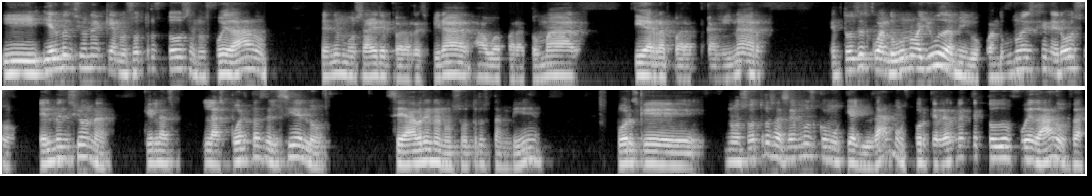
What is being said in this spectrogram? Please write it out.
Y, él menciona que a nosotros todo se nos fue dado. Tenemos aire para respirar, agua para tomar, tierra para caminar. Entonces, cuando uno ayuda, amigo, cuando uno es generoso, él menciona que las, las puertas del cielo se abren a nosotros también, porque nosotros hacemos como que ayudamos, porque realmente todo fue dado, o sea,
